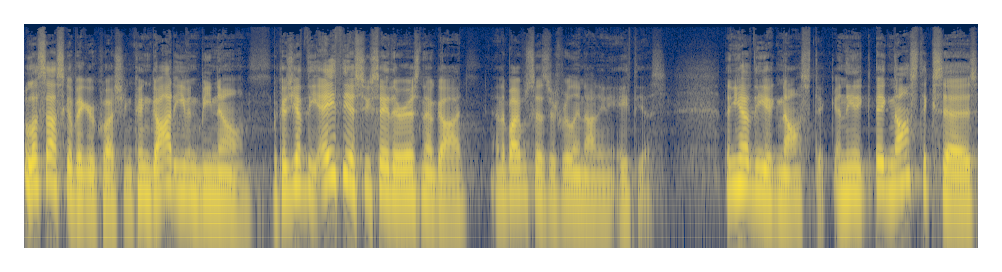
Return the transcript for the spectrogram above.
But let's ask a bigger question Can God even be known? Because you have the atheists who say there is no God, and the Bible says there's really not any atheists. Then you have the agnostic, and the agnostic says,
